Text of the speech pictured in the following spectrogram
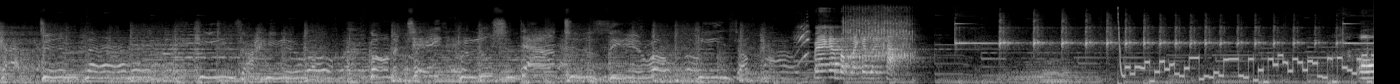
Captain Planet, he's our hero. Gonna take pollution down to zero. He's our power. แม่กันต่อไปกันเลยค่ะ อ๋อ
